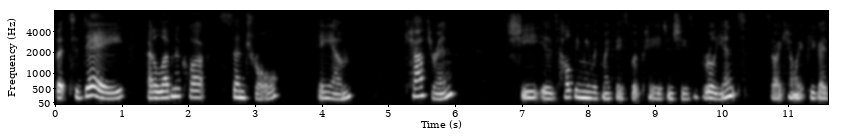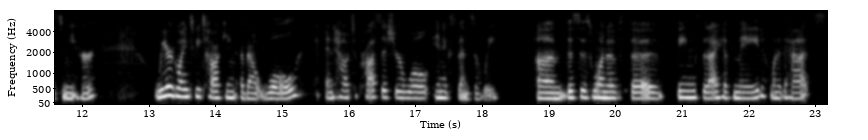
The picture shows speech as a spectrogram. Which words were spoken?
But today at 11 o'clock Central AM, Catherine, she is helping me with my Facebook page and she's brilliant. So I can't wait for you guys to meet her. We are going to be talking about wool and how to process your wool inexpensively. Um, this is one of the things that I have made, one of the hats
